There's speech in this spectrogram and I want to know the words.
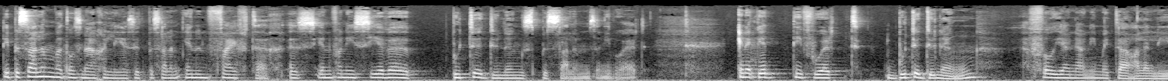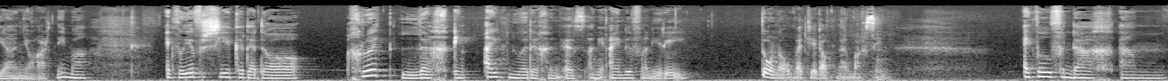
Die Psalm wat ons nou gelees het, Psalm 51, is een van die sewe boetedoeningspsalms in die woord. En ek weet die woord boetedoening vul jou nou nie met 'n haleluja in jou hart nie, maar ek wil jou verseker dat daar groot lig en uitnodiging is aan die einde van hierdie tonnel wat jy dalk nou mag sien. Ek wil vandag um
